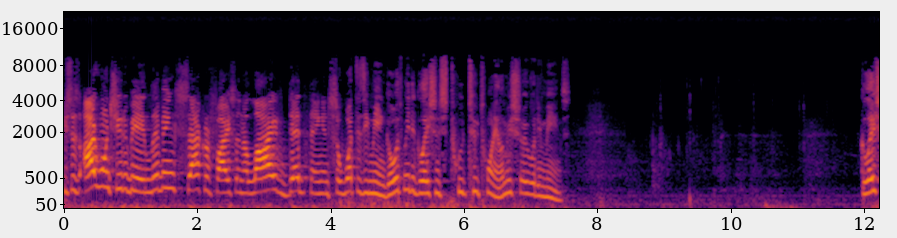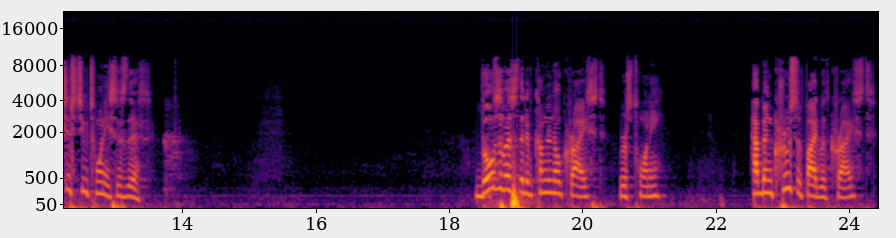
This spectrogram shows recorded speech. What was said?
He says, I want you to be a living sacrifice, an alive, dead thing. And so what does he mean? Go with me to Galatians 2.20. Let me show you what he means. Galatians 2.20 says this. Those of us that have come to know Christ, verse 20, have been crucified with Christ,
